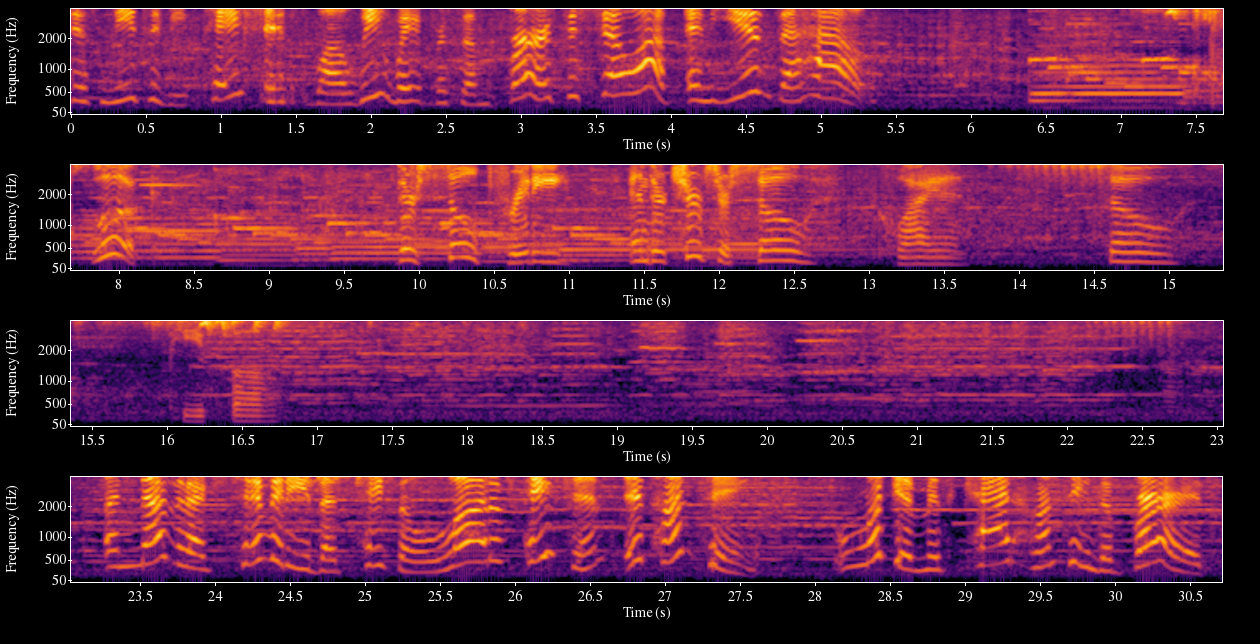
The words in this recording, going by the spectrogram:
Just need to be patient while we wait for some birds to show up and use the house. Look! They're so pretty, and their chirps are so quiet, so peaceful. Another activity that takes a lot of patience is hunting. Look at Miss Cat hunting the birds.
